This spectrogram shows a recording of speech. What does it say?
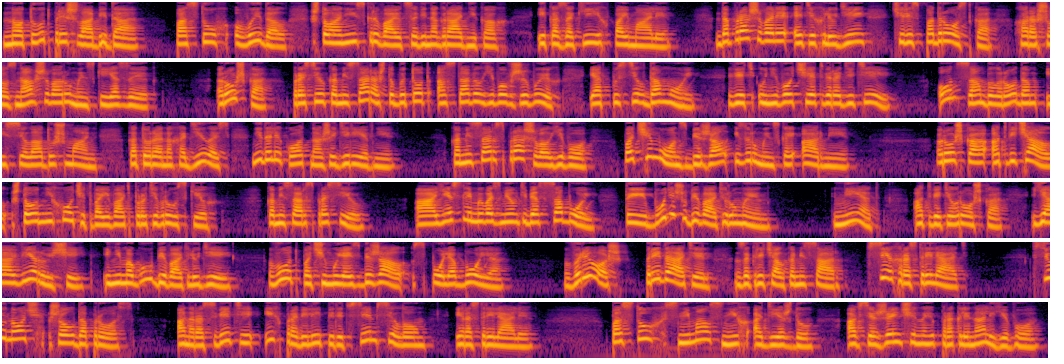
Но тут пришла беда. Пастух выдал, что они скрываются в виноградниках – и казаки их поймали. Допрашивали этих людей через подростка, хорошо знавшего румынский язык. Рожка просил комиссара, чтобы тот оставил его в живых и отпустил домой, ведь у него четверо детей. Он сам был родом из села Душмань, которое находилось недалеко от нашей деревни. Комиссар спрашивал его – почему он сбежал из румынской армии. Рожка отвечал, что он не хочет воевать против русских. Комиссар спросил, «А если мы возьмем тебя с собой, ты будешь убивать румын?» «Нет», — ответил Рожка, «я верующий и не могу убивать людей. Вот почему я избежал с поля боя». «Врешь, предатель!» — закричал комиссар. Всех расстрелять!» Всю ночь шел допрос, а на рассвете их провели перед всем селом и расстреляли. Пастух снимал с них одежду, а все женщины проклинали его.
